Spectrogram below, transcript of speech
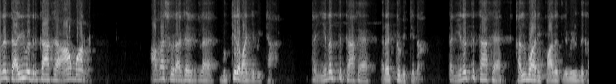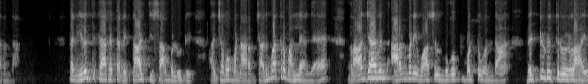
இனத்தை அழிவதற்காக ஆமான் ஆகாஷ் முத்திரை வாங்கி விட்டார். தன் இனத்துக்காக ரெட்டுடுத்தினான். தன் இனத்துக்காக கல்வாரி பாதத்தில் விழுந்து கடந்தான். தன் இனத்துக்காக தன்னை தாழ்த்தி சாம்பல் விட்டு ஜமம் பண்ண ஆரம்பிச்சு அது மாத்திரம் அல்ல அங்க ராஜாவின் அரண்மனை வாசல் முகப்பு மட்டும் வந்தான். ரெட்டுடுத்தினவர்களாய்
